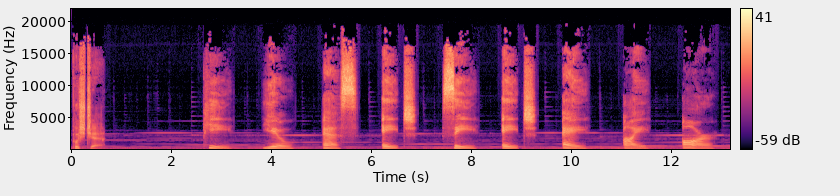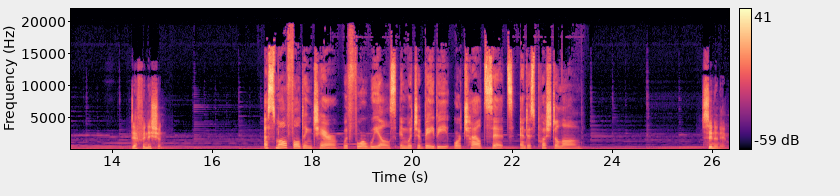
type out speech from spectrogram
Pushchair. P U S H C H A I R. Definition A small folding chair with four wheels in which a baby or child sits and is pushed along. Synonym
